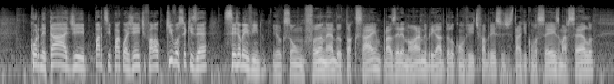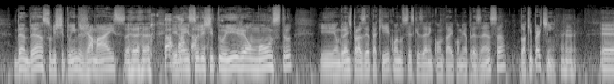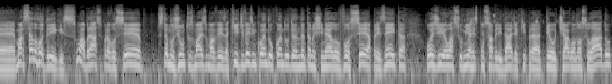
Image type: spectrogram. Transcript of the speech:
cornetar, de participar com a gente, falar o que você quiser. Seja bem-vindo. Eu que sou um fã né, do Toxai, um prazer enorme. Obrigado pelo convite, Fabrício, de estar aqui com vocês, Marcelo. Dandan substituindo jamais. Ele é insubstituível, um monstro. E um grande prazer estar aqui. Quando vocês quiserem contar aí com a minha presença, tô aqui pertinho. é, Marcelo Rodrigues, um abraço para você. Estamos juntos mais uma vez aqui. De vez em quando, quando o Dandan tá no chinelo, você apresenta. Hoje eu assumi a responsabilidade aqui para ter o Thiago ao nosso lado.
